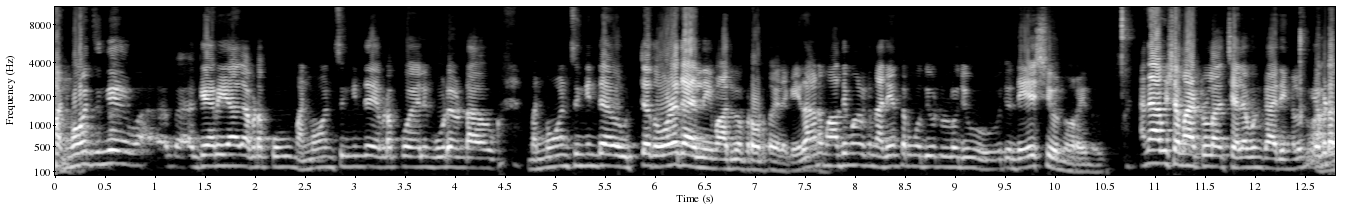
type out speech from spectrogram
മൻമോഹൻ സിംഗ് കയറിയാൽ അവിടെ പോകും മൻമോഹൻ സിംഗിന്റെ എവിടെ പോയാലും കൂടെ ഉണ്ടാവും. മൻമോഹൻ സിംഗിന്റെ ഉറ്റ തോഴരായിരുന്നു ഈ മാധ്യമ പ്രവർത്തകരൊക്കെ. ഇതാണ് മാധ്യമങ്ങൾക്ക് നരേന്ദ്രമോദിയോടുള്ള ഒരു ഒരു ദേഷ്യം എന്ന് പറയുന്നത്. അനാവശ്യമായിട്ടുള്ള ചെലവും കാര്യങ്ങളും എവിടെ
